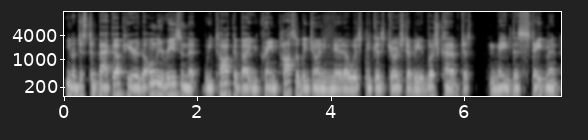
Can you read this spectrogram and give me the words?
you know, just to back up here, the only reason that we talk about Ukraine possibly joining NATO was because George W. Bush kind of just made this statement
